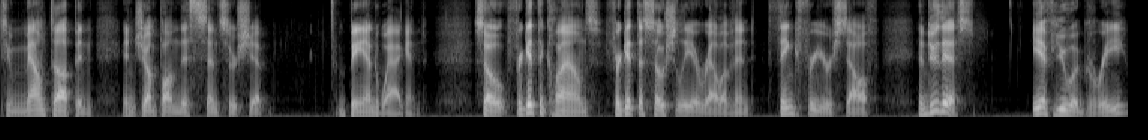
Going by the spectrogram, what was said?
to mount up and, and jump on this censorship bandwagon. So forget the clowns, forget the socially irrelevant, think for yourself, and do this. If you agree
